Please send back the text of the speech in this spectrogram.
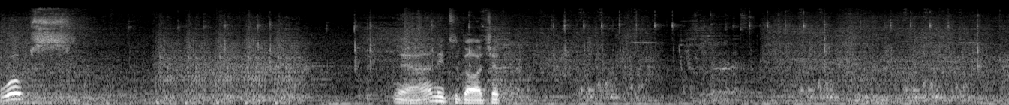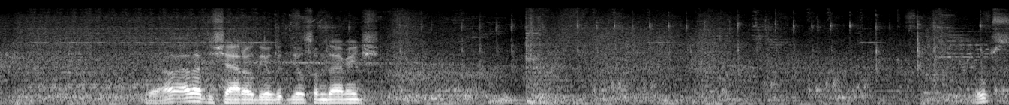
Whoops. Yeah, I need to dodge it. Yeah, I'll, I'll let the shadow deal deal some damage. Oops.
